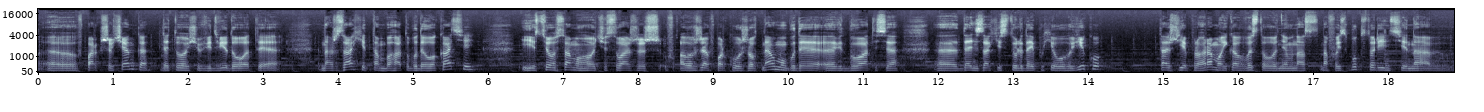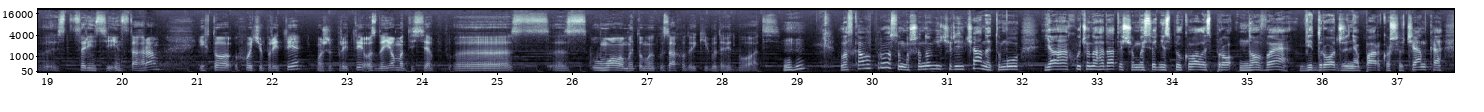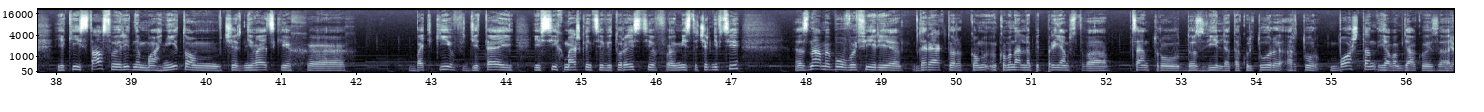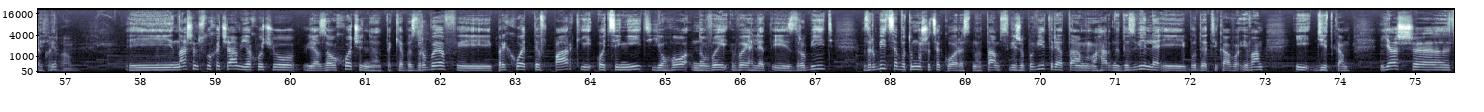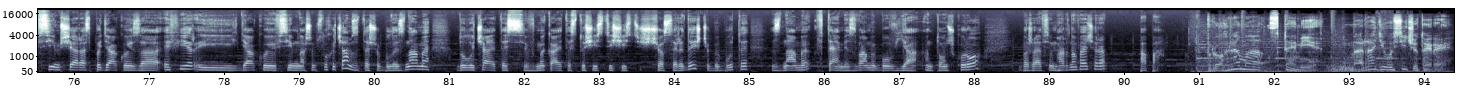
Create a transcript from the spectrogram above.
в парк Шевченка для того, щоб відвідувати наш захід. Там багато буде локацій. І з цього самого числа, ж, але вже в парку Жовтневому буде е, відбуватися День захисту людей похилого віку. Теж є програма, яка виставлена в нас на Фейсбук сторінці, на сторінці Інстаграм. І хто хоче прийти, може прийти, ознайомитися е, з, умовами тому заходу, який буде відбуватися. Угу. Ласкаво просимо, шановні чернівчани. Тому я хочу нагадати, що ми сьогодні спілкувалися про нове відродження парку Шевченка, який став своєрідним магнітом чернівецьких. е, Батьків, дітей і всіх мешканців і туристів е, міста Чернівці. З нами був в ефірі директор ком- комунального підприємства Центру дозвілля та культури Артур Боштан. Я вам дякую за Дякую ефір. вам. І нашим слухачам я хочу, я заохочення таке би зробив. І приходьте в парк і оцініть його новий вигляд. І зробіть, зробіть це, бо тому що це корисно. Там свіже повітря, там гарне дозвілля, і буде цікаво і вам, і діткам. Я ж е, всім ще раз подякую за ефір і дякую всім нашим слухачам за те, що були з нами. Долучайтесь, вмикайте 106,6 щосереди, щоб бути з нами в темі. З вами був я, Антон Шкуро. Бажаю всім гарного вечора. Па-па. Програма в темі на Радіо Сі 4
